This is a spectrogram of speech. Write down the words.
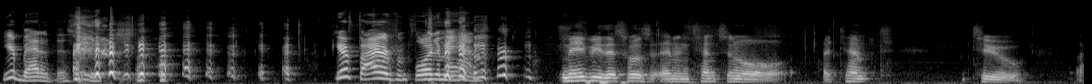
You're bad at this. Dude. You're fired from Florida man. Maybe this was an intentional attempt to uh,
